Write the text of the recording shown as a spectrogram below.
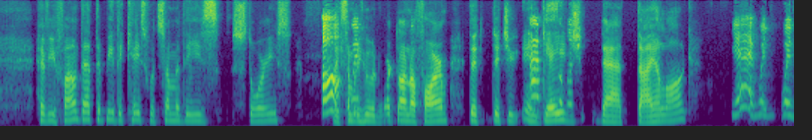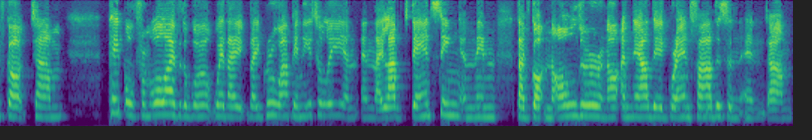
Have you found that to be the case with some of these stories? oh, like somebody who had worked on a farm that that you Absolutely. engage that dialogue? yeah we've we've got um, people from all over the world where they they grew up in Italy and and they loved dancing and then they've gotten older and and now they're grandfathers and and um,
